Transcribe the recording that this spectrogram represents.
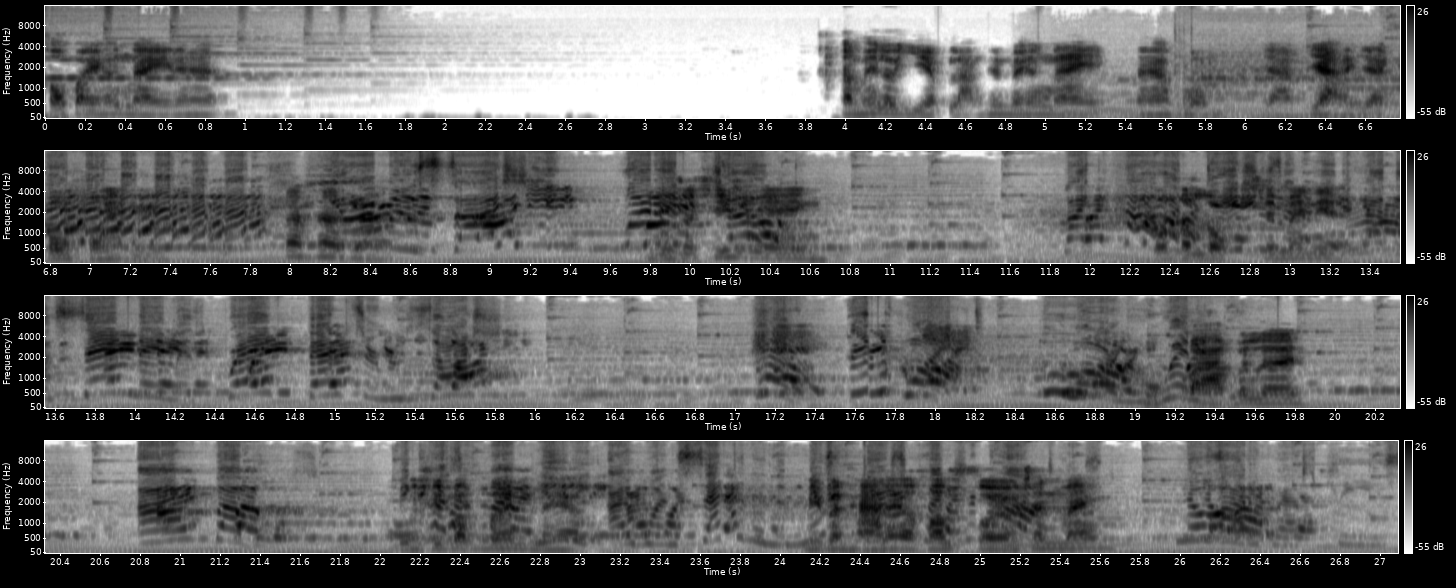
ข้าไปข้างในนะฮะทำให้เราเหยียบหลังขึ้นไปข้างในนะครับผม อย่าอย่าอย่าโค้งโค้งอย่างอื่น You're Musashi? What มู a ซาชิ joke! เอง Like how ตัวตลก Asian ใช่ไหมเนี่ย women have the same name as Red Fencer Musashi. Hey, be quiet! Who are ถู you กปากไป anyway? เลย I'm Bubbles. โอ้ชื่อ Because บับ of เบิ้ล my เลยครับ beauty, I won second in the มี Miss ปัญหาอะไรกับความสวยของฉันไหม No autograph, please.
